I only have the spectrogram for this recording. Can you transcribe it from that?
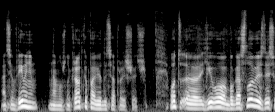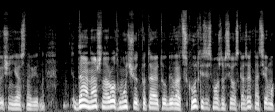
а тем временем нам нужно кратко поведать о происшедшем. Вот э, его богословие здесь очень ясно видно. Да, наш народ мучают, пытают и убивают. Сколько здесь можно всего сказать на тему,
